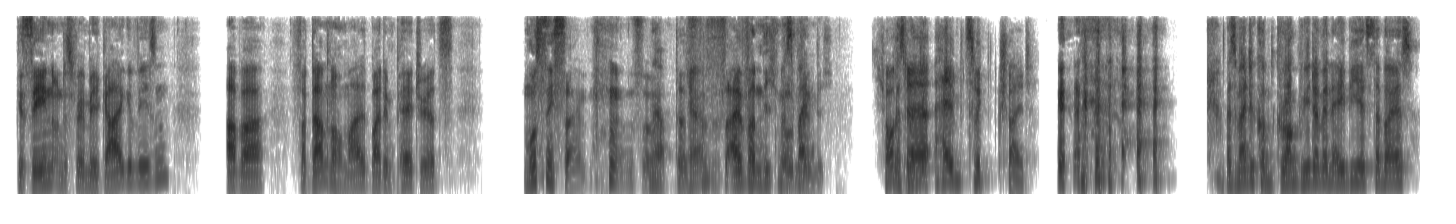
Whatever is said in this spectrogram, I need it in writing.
gesehen und es wäre mir egal gewesen. Aber verdammt nochmal, bei den Patriots muss nicht sein. so, ja. Das, ja. das, ist einfach nicht Was notwendig. Mein, ich hoffe, Was der Helm zwickt gescheit. Was meint ihr, kommt Gronk wieder, wenn AB jetzt dabei ist?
